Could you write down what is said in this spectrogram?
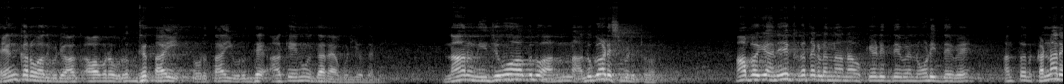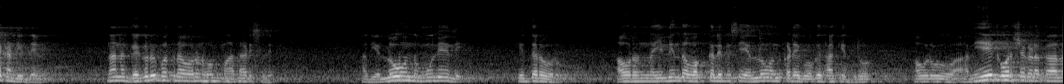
ಭಯಂಕರವಾದ ವಿಡಿಯೋ. ಅವರ ವೃದ್ಧೆ ತಾಯಿ, ಅವರ ತಾಯಿ ವೃದ್ಧೆ, ಆಕೆಯೂ ಇದ್ದಾರೆ ಆ ವಿಡಿಯೋದಲ್ಲಿ. ನಾನು ನಿಜವಾಗಲೂ ಅನ್ನ ಅಲುಗಾಡಿಸಿಬಿಡ್ತು ಅದು. ಆ ಬಗ್ಗೆ ಅನೇಕ ಕಥೆಗಳನ್ನು ನಾವು ಕೇಳಿದ್ದೇವೆ, ನೋಡಿದ್ದೇವೆ, ಅಂತ ಕಣ್ಣಾರೆ ಕಂಡಿದ್ದೇವೆ. ನಾನು ಗೆಗರು ಪತ್ರ ಅವರನ್ನು ಹೋಗಿ ಮಾತಾಡಿಸಿದೆ. ಅದು ಎಲ್ಲೋ ಒಂದು ಮೂಲೆಯಲ್ಲಿ ಇದ್ದರವರು. ಅವರನ್ನು ಇಲ್ಲಿಂದ ಒಕ್ಕಲೆಬ್ಬಿಸಿ ಎಲ್ಲೋ ಒಂದು ಕಡೆಗೆ ಒಗೆದು ಹಾಕಿದ್ರು. ಅವರು ಅನೇಕ ವರ್ಷಗಳ ಕಾಲ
